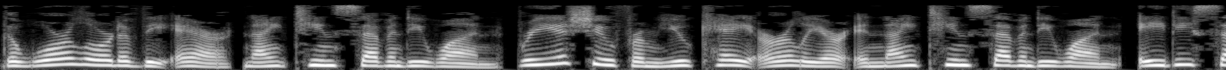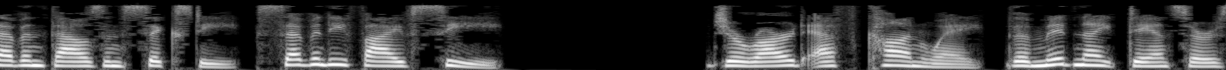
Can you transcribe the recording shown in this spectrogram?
The Warlord of the Air 1971, reissue from UK earlier in 1971, 87060, 75 c. Gerard F. Conway, The Midnight Dancers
